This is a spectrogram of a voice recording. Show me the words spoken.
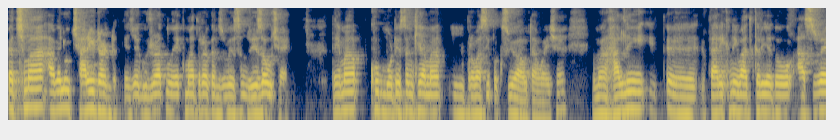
કચ્છમાં આવેલું છારીઢંઢ, કે જે ગુજરાતનું એકમાત્ર કન્ઝર્વેશન રિઝર્વ છે તેમાં ખૂબ મોટી સંખ્યામાં પ્રવાસી પક્ષીઓ આવતા હોય છે. એમાં હાલની તારીખની વાત કરીએ તો આશરે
